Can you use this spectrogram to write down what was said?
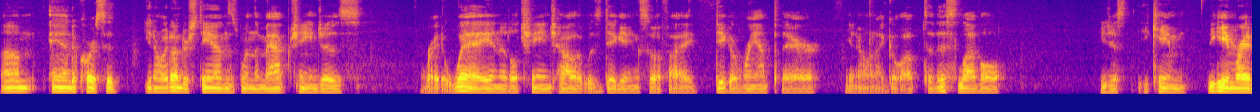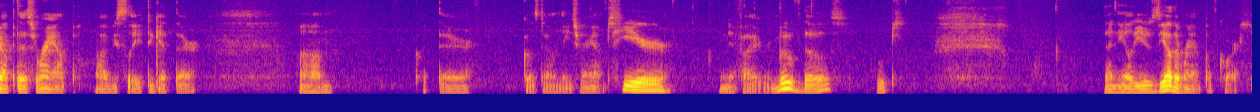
Um, and of course it you know it understands when the map changes right away and it'll change how it was digging. So if I dig a ramp there, you know, and I go up to this level, you just, you came, you came right up this ramp, obviously, to get there. Um, click there, goes down these ramps here, and if I remove those, oops, then he'll use the other ramp, of course.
